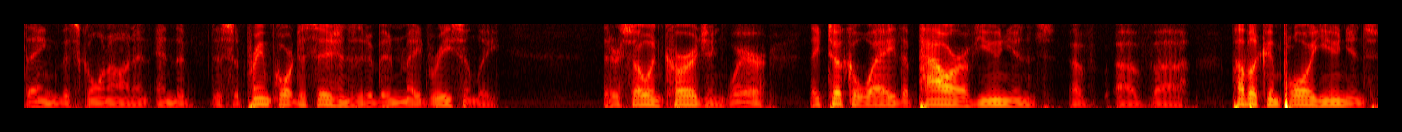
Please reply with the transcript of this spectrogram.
thing that's going on, and and the the Supreme Court decisions that have been made recently that are so encouraging, where they took away the power of unions of of uh, public employee unions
